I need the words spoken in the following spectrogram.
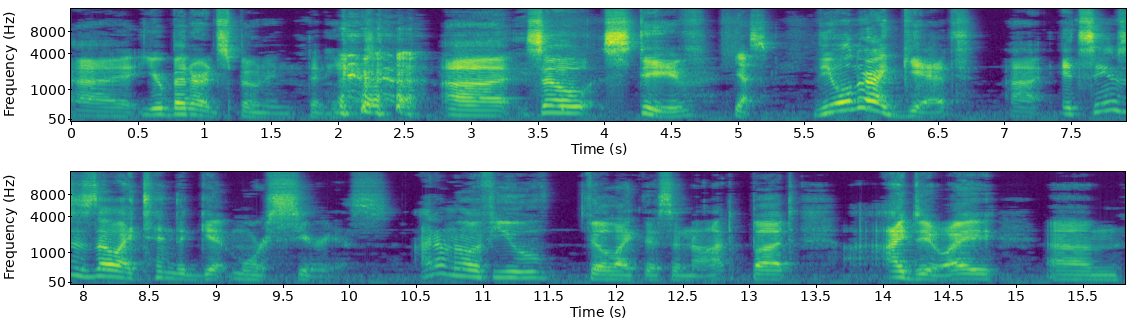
uh, you're better at spooning than he is. uh, so, Steve, yes. the older I get, uh, it seems as though I tend to get more serious. I don't know if you feel like this or not, but I do. I um,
